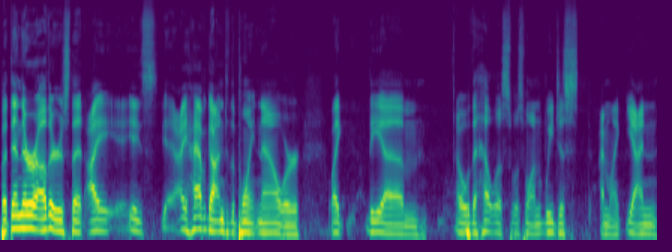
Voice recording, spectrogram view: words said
but then there are others that I is I have gotten to the point now where like the um, oh the Helles was one we just I'm like yeah I'm,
